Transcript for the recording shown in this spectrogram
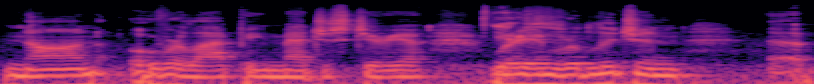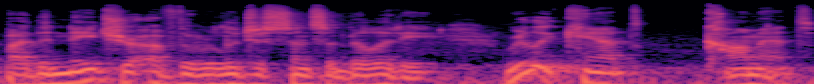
non overlapping magisteria, where yes. in religion, uh, by the nature of the religious sensibility, really can't comment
